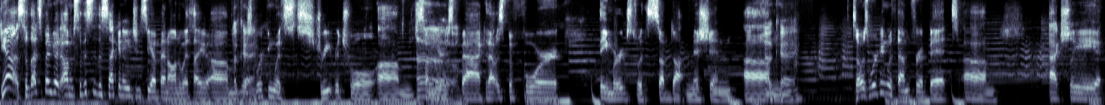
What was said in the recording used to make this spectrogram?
yeah so that's been good. Um so this is the second agency i've been on with. I um was working with street ritual um some Oh. years back. That was before they merged with sub dot mission. Um okay. so I was working with them for a bit, um, actually,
